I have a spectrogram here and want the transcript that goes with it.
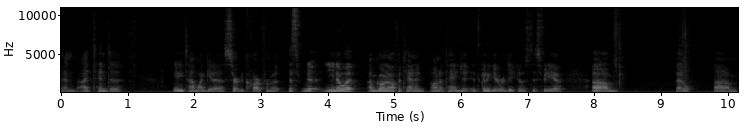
and I tend to anytime I get a certain card from it. It's you know what? I'm going off a tangent on a tangent. It's gonna get ridiculous this video. Um, metal. Um,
